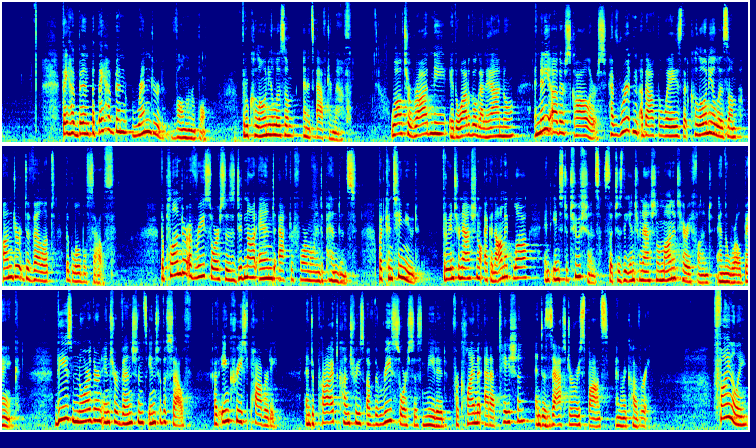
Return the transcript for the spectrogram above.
They have been, but they have been rendered vulnerable through colonialism and its aftermath. Walter Rodney, Eduardo Galeano, and many other scholars have written about the ways that colonialism underdeveloped the global south. The plunder of resources did not end after formal independence, but continued through international economic law and institutions such as the International Monetary Fund and the World Bank. These northern interventions into the South have increased poverty and deprived countries of the resources needed for climate adaptation and disaster response and recovery. Finally,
